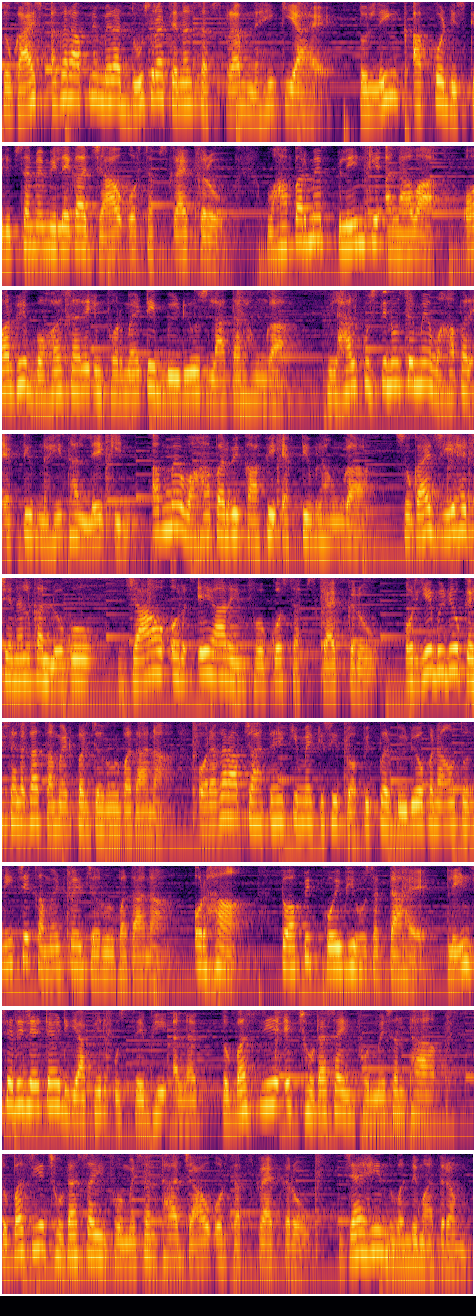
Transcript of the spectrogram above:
सो गाइस अगर आपने मेरा दूसरा चैनल सब्सक्राइब नहीं किया है तो लिंक आपको डिस्क्रिप्शन में मिलेगा, जाओ और सब्सक्राइब करो। वहाँ पर मैं प्लेन के अलावा और भी बहुत सारे इंफॉर्मेटिव वीडियोस लाता रहूँगा। फ़िलहाल कुछ दिनों से मैं वहाँ पर एक्टिव नहीं था, लेकिन अब मैं वहाँ पर भी काफ़ी एक्टिव रहूँगा। सो गाइज़ ये है चैनल का लोगो जाओ और ए आर इन्फो को सब्सक्राइब करो। और ये वीडियो कैसा लगा कमेंट पर ज़रूर बताना। और अगर आप चाहते हैं कि मैं किसी टॉपिक पर वीडियो बनाऊँ तो नीचे कमेंट में ज़रूर बताना। और हाँ टॉपिक कोई भी हो सकता है प्लेन से रिलेटेड या फिर उससे भी अलग। तो बस ये एक छोटा सा इन्फॉर्मेशन था। तो बस ये छोटा सा इन्फॉर्मेशन था, जाओ और सब्सक्राइब करो। जय हिंद, वंदे मातरम।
